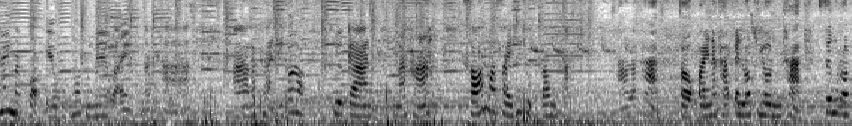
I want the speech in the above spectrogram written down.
ให้มาเกาะเอวคุณพ่อคุณแม่ไว้นะคะอ่านะคะนี่ก็คือการนะคะซ้อนมอไซค์ที่ถูกต้องค่ะ ค่ะ ต่อไปนะคะเป็นรถยนต์ค่ะ ซึ่งรถ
